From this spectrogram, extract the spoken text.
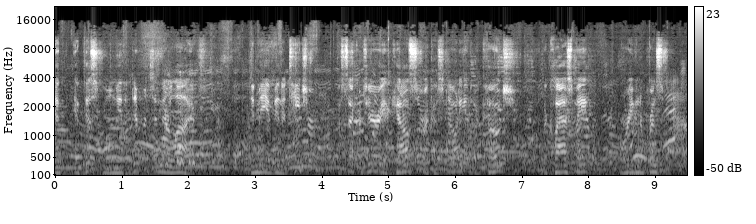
at, at this school made a difference in their lives. It may have been a teacher, a secretary, a counselor, a custodian, a coach, a classmate, or even a principal.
